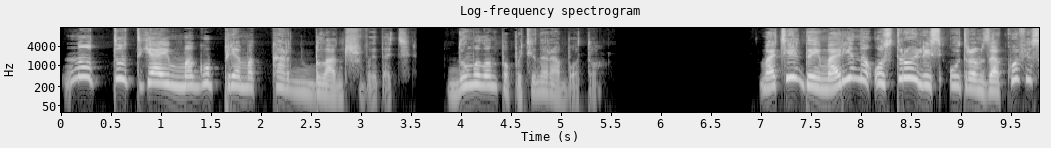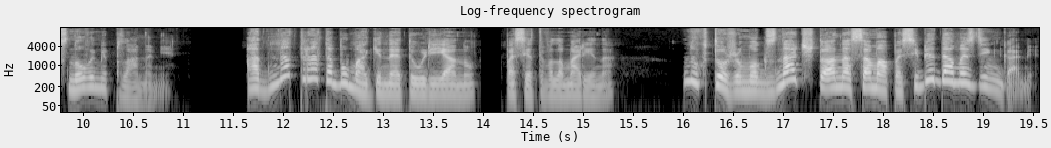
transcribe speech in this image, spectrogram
Ну, тут я им могу прямо карт-бланш выдать, — думал он по пути на работу. Матильда и Марина устроились утром за кофе с новыми планами. «Одна трата бумаги на эту Ульяну», — посетовала Марина. «Ну, кто же мог знать, что она сама по себе дама с деньгами?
